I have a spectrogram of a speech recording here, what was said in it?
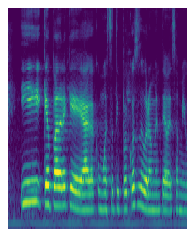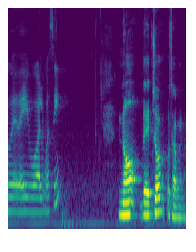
y qué padre que haga como este tipo de cosas, seguramente a veces amigo de Dave o algo así. No, de hecho, o sea, bueno,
